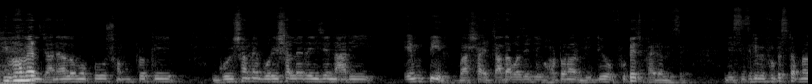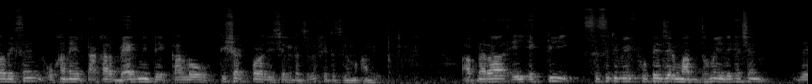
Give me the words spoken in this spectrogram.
কীভাবে? জানে আলম অপু সম্প্রতি গুলশানে বরিশালের এই যে নারী এমপির বাসায় চাঁদাবাজির যে ঘটনার ভিডিও ফুটেজ ভাইরাল হয়েছে, যে সিসিটিভি ফুটেজটা আপনারা দেখছেন, ওখানে টাকার ব্যাগ নিতে কালো টি শার্ট পরা যে ছেলেটা ছিল, সেটা ছিলাম আমি। আপনারা এই একটি সিসিটিভি ফুটেজের মাধ্যমেই দেখেছেন যে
